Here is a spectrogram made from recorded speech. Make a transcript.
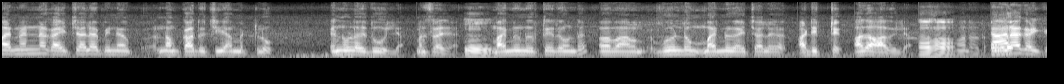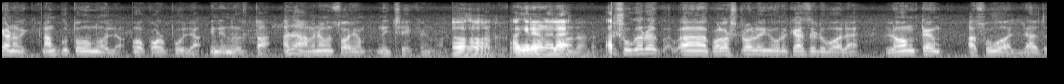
മരുന്ന് തന്നെ കഴിച്ചാലേ പിന്നെ നമുക്കത് ചെയ്യാൻ പറ്റുള്ളൂ എന്നുള്ള ഇതുമില്ല മനസ്സിലായില്ല. മരുന്ന് നിർത്തിയതുകൊണ്ട് വീണ്ടും മരുന്ന് കഴിച്ചാൽ അഡിക്റ്റ് അതാവില്ല. ആവില്ല അതെ അതെ. ഞാനാ കഴിക്കണോ നമുക്ക് തോന്നുമല്ലോ ഓ കുഴപ്പമില്ല. ഇനി നിർത്താം. അത് അവനവൻ സ്വയം നിശ്ചയിക്കേണ്ടതാണ്. ആഹാ. അങ്ങനെയാണ് ഷുഗർ കൊളസ്ട്രോൾ യൂറിക് ആസിഡ് പോലെ ലോങ് ടേം അസുഖമല്ല അത്.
